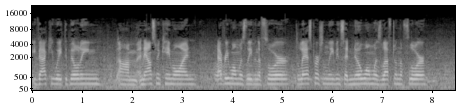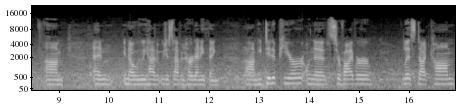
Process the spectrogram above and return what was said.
evacuate the building. Um, announcement came on Everyone was leaving the floor. The last person leaving said no one was left on the floor. Um, and you know we haven't we just haven't heard anything. Um, he did appear on the survivorlist.com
